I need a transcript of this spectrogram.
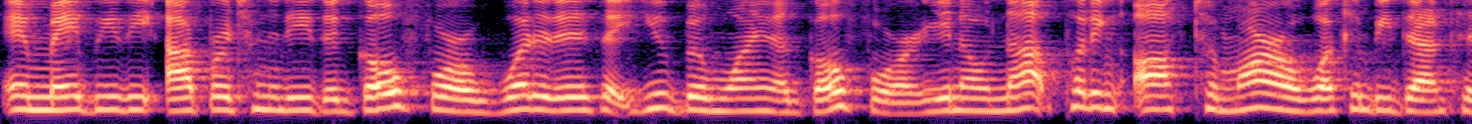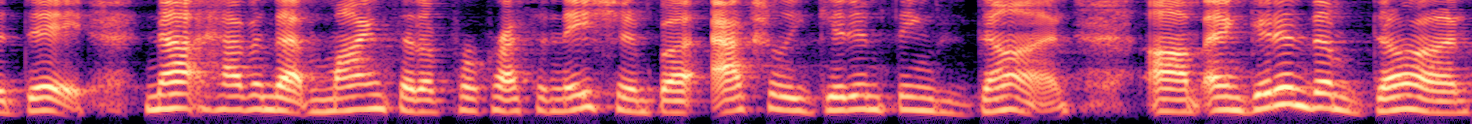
It may be the opportunity to go for what it is that you've been wanting to go for. You know, not putting off tomorrow what can be done today, not having that mindset of procrastination, but actually getting things done um, and getting them done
